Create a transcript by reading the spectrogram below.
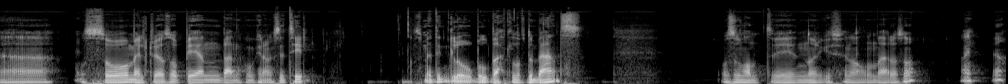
Uh, og så meldte vi oss opp i en bandkonkurranse til, som heter Global Battle of the Bands. Og så vant vi norgesfinalen der også. oi. Ja.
